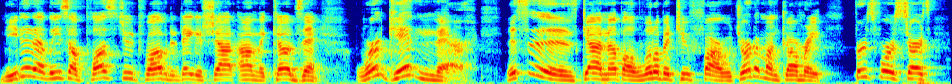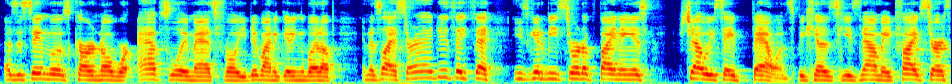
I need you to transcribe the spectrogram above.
Needed at least a plus 212 to take a shot on the Cubs, and we're getting there. This has gotten up a little bit too far with Jordan Montgomery. First four starts as the St. Louis Cardinal were absolutely masterful. You did wind up getting lit up in his last start, and I do think that he's going to be sort of finding his shall we say, balance because he's now made five starts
